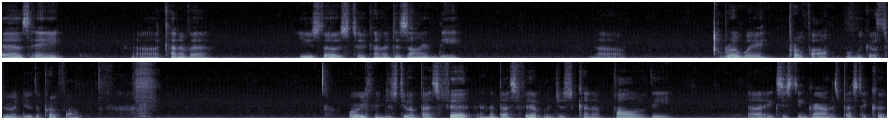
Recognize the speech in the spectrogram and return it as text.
as a uh, kind of a use those to kind of design the uh, roadway profile when we go through and do the profile. Or you can just do a best fit, and the best fit would just kind of follow the uh, existing ground as best it could.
